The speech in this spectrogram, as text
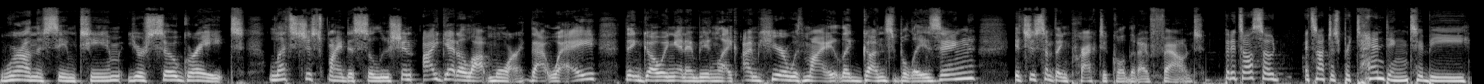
we're on the same team. You're so great. Let's just find a solution. I get a lot more that way than going in and being like, I'm here with my like guns blazing. It's just something practical that I've found. But it's also, it's not just pretending to be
